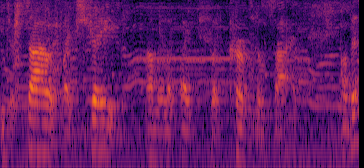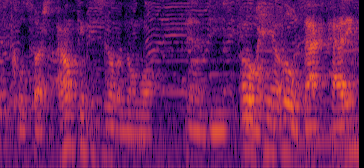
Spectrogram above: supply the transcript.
these are side like straight. I mean, like like like curved to the side. Oh, that's a cool touch. I don't think this is on the normal NMDs. Oh, little, this little back padding.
